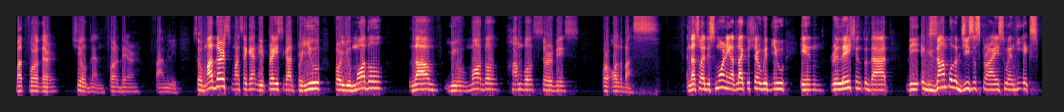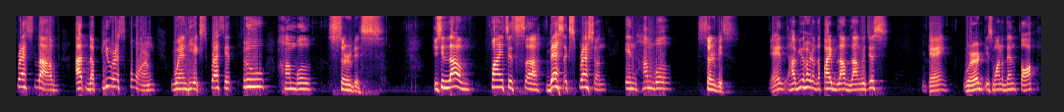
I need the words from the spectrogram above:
but for their children, for their family. So, mothers, once again, we praise God for you, for you model love, you model humble service for all of us. And that's why this morning I'd like to share with you, in relation to that, the example of Jesus Christ when he expressed love at the purest form, when he expressed it through humble service. You see, love finds its uh, best expression in humble service. Okay? Have you heard of the five love languages? Okay, word is one of them. Talk,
